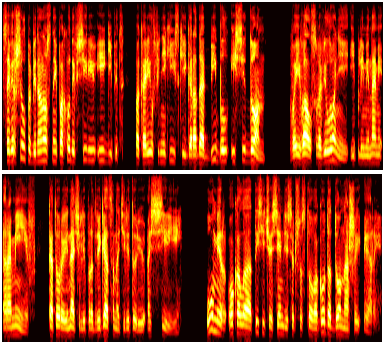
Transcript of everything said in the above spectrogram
Совершил победоносные походы в Сирию и Египет, покорил финикийские города Библ и Сидон, воевал с Вавилонией и племенами арамеев, которые начали продвигаться на территорию Ассирии. Умер около 1076 года до нашей эры.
